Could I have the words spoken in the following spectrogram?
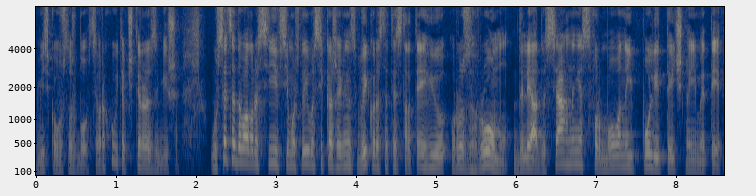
військовослужбовців. Рахуйте в 4 рази більше. Усе це давало Росії всі можливості, каже він, використати стратегію розгрому для досягнення сформованої політичної мети,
